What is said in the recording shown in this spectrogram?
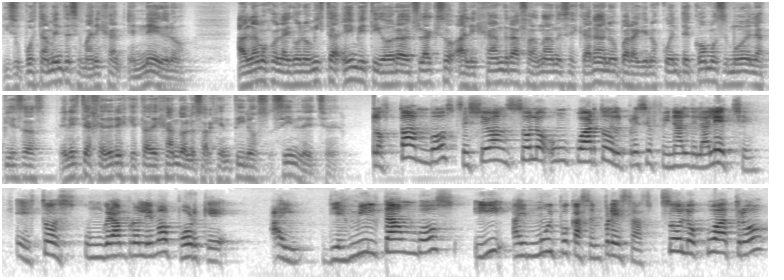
y supuestamente se manejan en negro. Hablamos con la economista e investigadora de Flaxo, Alejandra Fernández Escarano, para que nos cuente cómo se mueven las piezas en este ajedrez que está dejando a los argentinos sin leche. Los tambos se llevan solo un cuarto del precio final de la leche. Esto es un gran problema porque hay 10.000 tambos y hay muy pocas empresas. Solo cuatro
